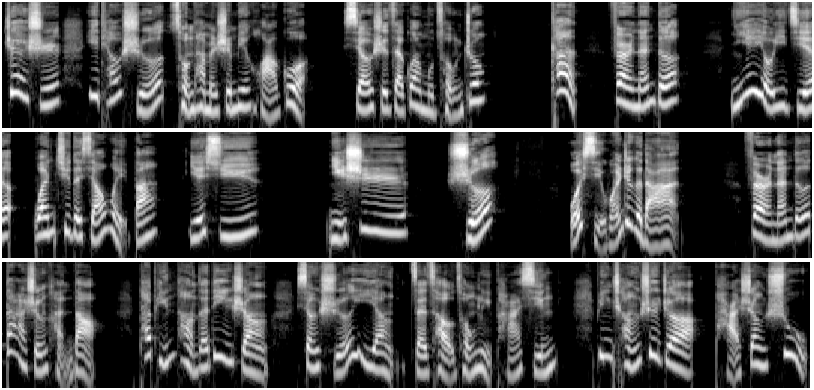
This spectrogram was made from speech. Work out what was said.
这时，一条蛇从他们身边划过，消失在灌木丛中。看，费尔南德。你也有一节弯曲的小尾巴，也许你是蛇。我喜欢这个答案，费尔南德大声喊道。他平躺在地上，像蛇一样在草丛里爬行，并尝试着爬上树。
